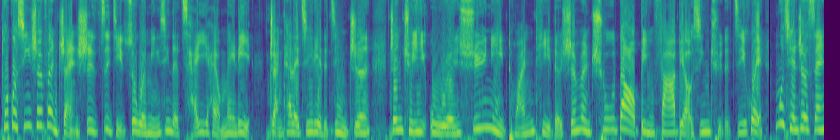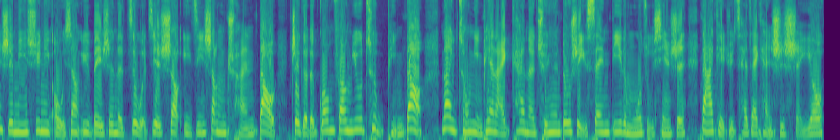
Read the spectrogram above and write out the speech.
通过新身份展示自己作为明星的才艺还有魅力，展开了激烈的竞争，争取以五人虚拟团体的身份出道并发表新曲的机会。目前这三十名虚拟偶像预备生的自我介绍已经上传到这个的官方 YouTube 频道。那从影片来看呢，全员都是以三 D 的模组现身。大家可以去猜猜看是谁哟。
